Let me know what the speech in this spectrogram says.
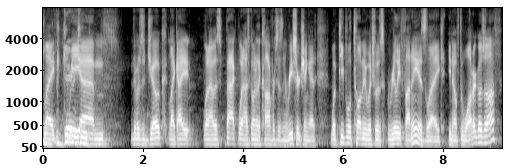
Like we um there was a joke like I when I was back when I was going to the conferences and researching it, what people told me which was really funny is like, you know, if the water goes off,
